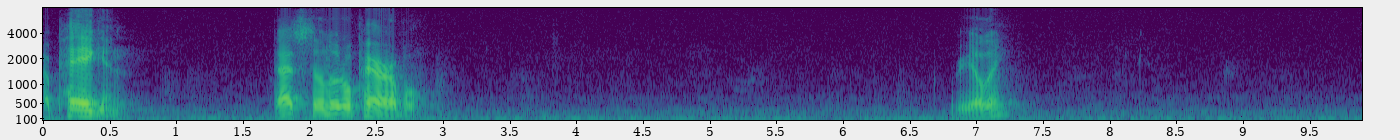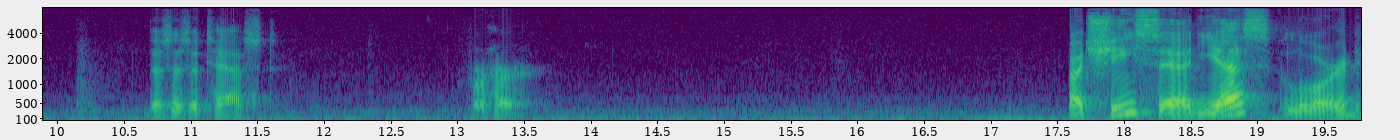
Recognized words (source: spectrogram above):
a pagan. That's the little parable. Really? This is a test for her. But she said, Yes, Lord.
